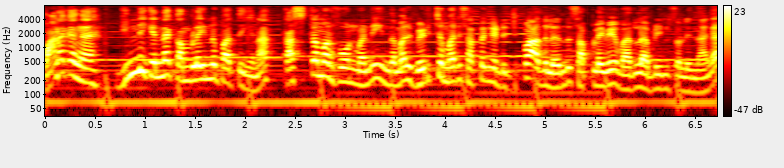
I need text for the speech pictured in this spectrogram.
வணக்கங்க. இன்னைக்கு என்ன கம்ப்ளைண்ட்னு பார்த்தீங்கன்னா கஸ்டமர் ஃபோன் பண்ணி இந்த மாதிரி வெடிச்ச மாதிரி சத்தம் கேட்டுச்சுப்பா அதுலேருந்து சப்ளைவே வரல அப்படின்னு சொல்லியிருந்தாங்க.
